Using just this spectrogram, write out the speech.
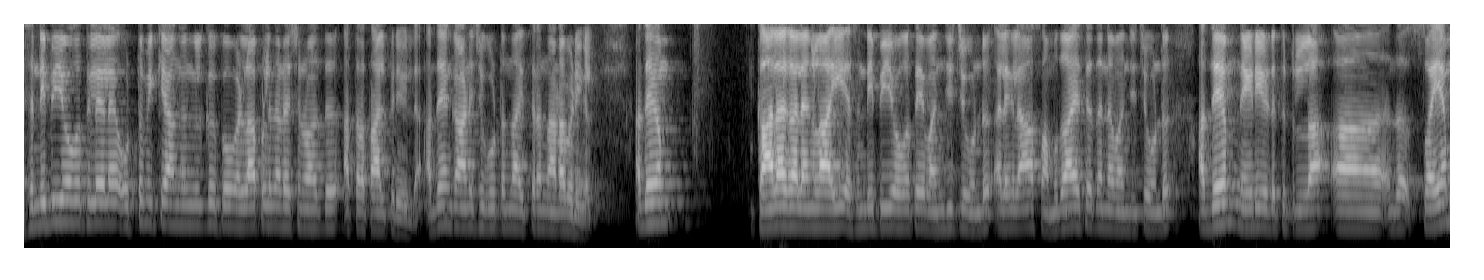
എസ് എൻ ഡി പി യോഗത്തിലെ ഒട്ടുമിക്ക അംഗങ്ങൾക്ക് ഇപ്പോൾ വെള്ളാപ്പള്ളി നടേശനോട് അത്ര താല്പര്യമില്ല. അദ്ദേഹം കാണിച്ചു കൂട്ടുന്ന ഇത്തരം നടപടികൾ. അദ്ദേഹം കാലാകാലങ്ങളായി എസ് എൻ ഡി പി യോഗത്തെ വഞ്ചിച്ചുകൊണ്ട് അല്ലെങ്കിൽ ആ സമുദായത്തെ തന്നെ വഞ്ചിച്ചുകൊണ്ട് അദ്ദേഹം നേടിയെടുത്തിട്ടുള്ള എന്താ സ്വയം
